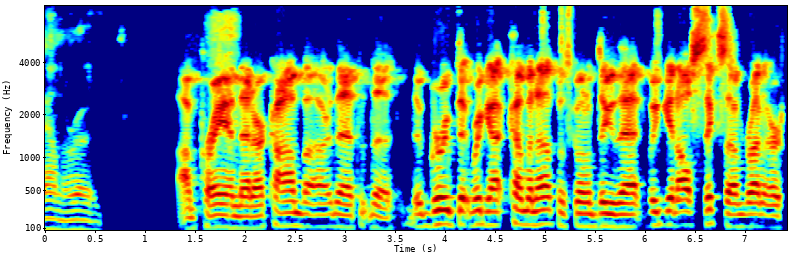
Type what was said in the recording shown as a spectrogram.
down the road. I'm praying that our combo or that the the group that we got coming up is going to do that. We get all six of them running, or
